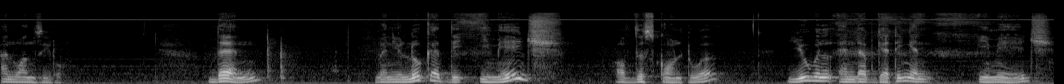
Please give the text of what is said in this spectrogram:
and one zero. Then when you look at the image of this contour, you will end up getting an image,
